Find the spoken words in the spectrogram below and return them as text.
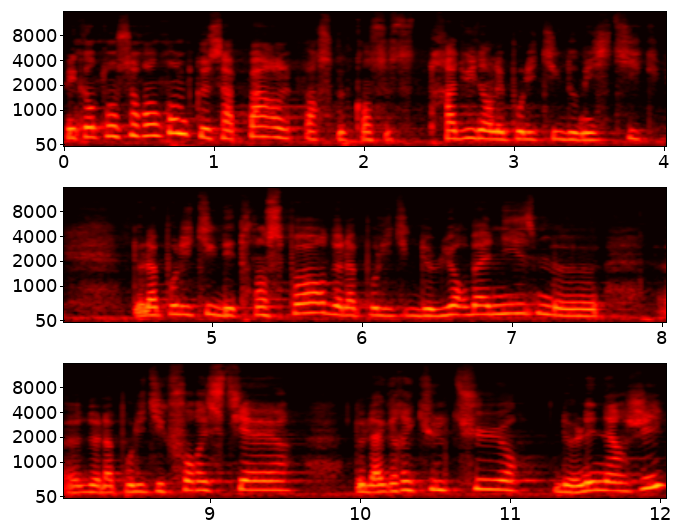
mais quand on se rend compte que ça parle, parce que quand se traduit dans les politiques domestiques, de la politique des transports, de la politique de l'urbanisme, euh, de la politique forestière, de l'agriculture, de l'énergie,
